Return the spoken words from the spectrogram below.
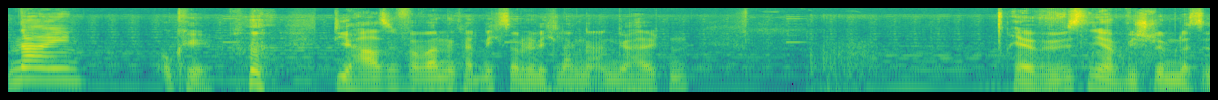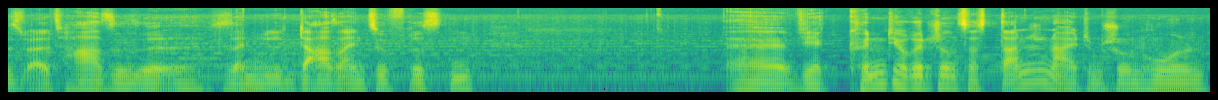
Nein! Okay. Die Hasenverwandlung hat nicht sonderlich lange angehalten. Ja, wir wissen ja, wie schlimm das ist, als Hase äh, sein Dasein zu fristen. Äh, wir können theoretisch uns das Dungeon-Item schon holen.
